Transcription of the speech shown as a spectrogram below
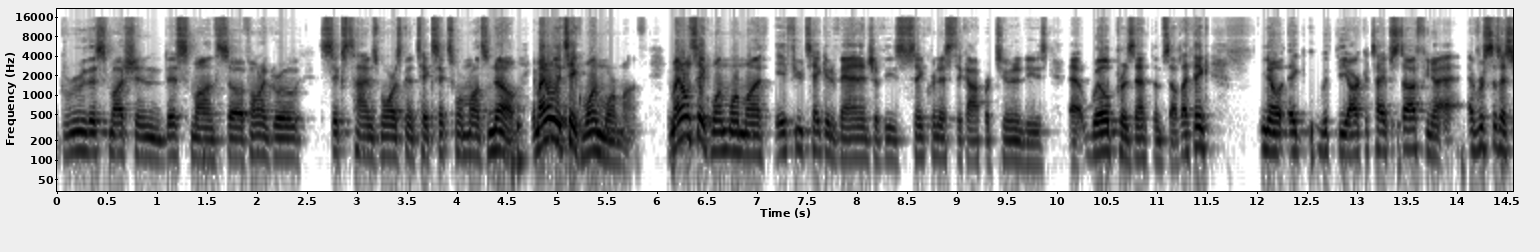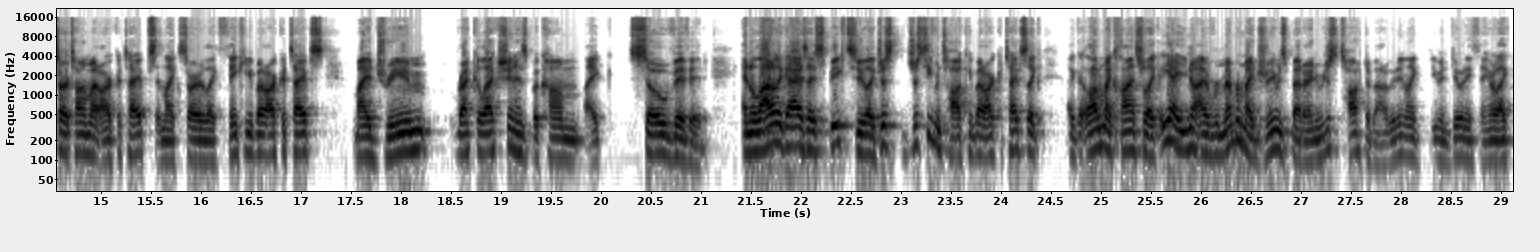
grew this much in this month so if i want to grow six times more it's going to take six more months. No it might only take one more month. It might only take one more month if you take advantage of these synchronistic opportunities that will present themselves. I think you know like with the archetype stuff you know ever since i started talking about archetypes and like started like thinking about archetypes my dream recollection has become like so vivid and a lot of the guys I speak to, like just just even talking about archetypes, like like a lot of my clients are like, yeah, you know, I remember my dreams better, and we just talked about it. We didn't like even do anything. Or like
